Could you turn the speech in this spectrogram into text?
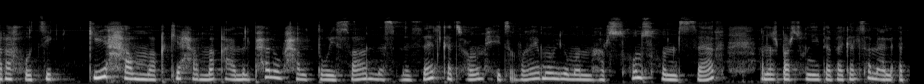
بحال خوتي كيحمق كيحمق عامل بحالو بحال الطويصه الناس مازال كتعوم حيت vraiment اليوم النهار سخون سخون بزاف. أنا جبرتوني دابا جالسه مع الأب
